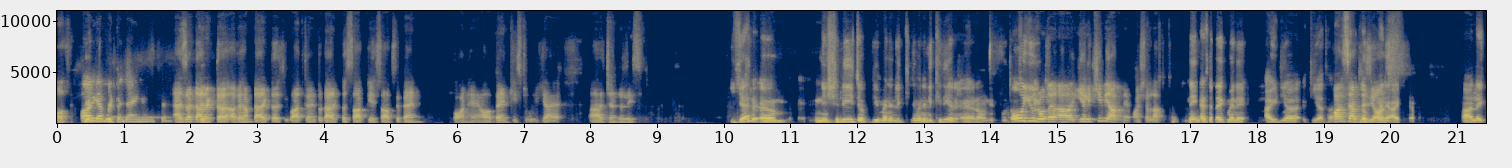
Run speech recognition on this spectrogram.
اور کیا پوچھنا چاہیں گے مجھ سے? ایز اے ڈائریکٹر اگر ہم ڈائریکٹر کی بات کریں تو ڈائریکٹر صاحب کے حساب سے بینڈ کون ہے اور بینڈ کی کیا ہے uh, جنرلی یار um, انیشلی جب یہ میں نے لکھی تھی میں نے لکھی تھی اراؤنڈ او یو یہ لکھی بھی آپ نے ماشاءاللہ. نہیں لائک میں نے آئیڈیا کیا تھا. کانسیپٹ مطلب از ہاں لائک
